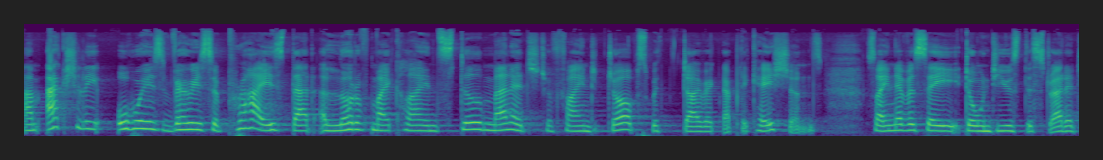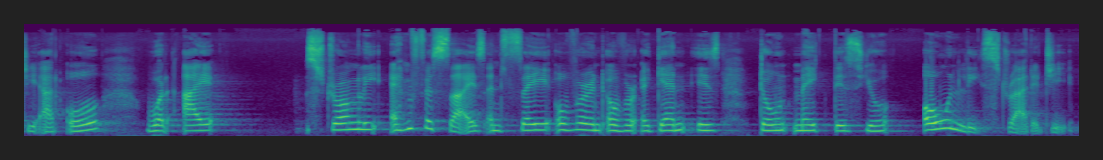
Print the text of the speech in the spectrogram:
I'm actually always very surprised that a lot of my clients still manage to find jobs with direct applications. So I never say don't use this strategy at all. What I strongly emphasize and say over and over again is don't make this your only strategy.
